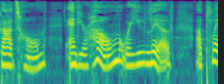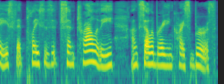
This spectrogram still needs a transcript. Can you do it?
God's home and your home where you live a place that places its centrality on celebrating Christ's birth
